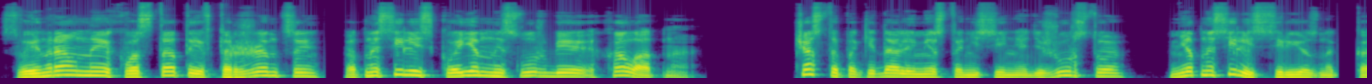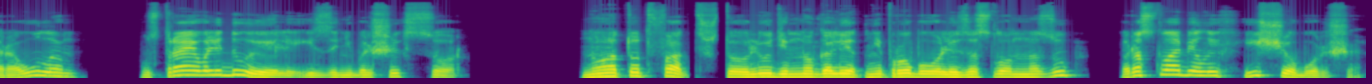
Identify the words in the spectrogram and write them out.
Своенравные хвостатые вторженцы относились к военной службе халатно. Часто покидали место несения дежурства, не относились серьезно к караулам, устраивали дуэли из-за небольших ссор. Ну а тот факт, что люди много лет не пробовали заслон на зуб, расслабил их еще больше.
